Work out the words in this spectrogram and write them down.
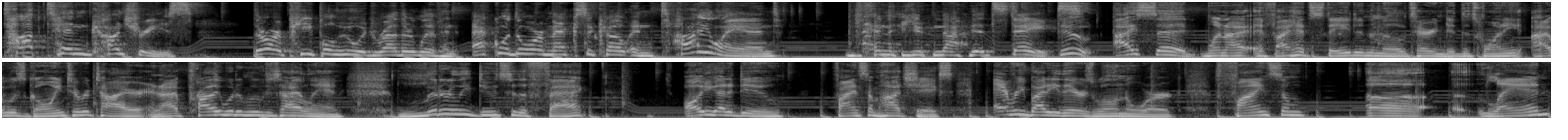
top 10 countries. There are people who would rather live in Ecuador, Mexico, and Thailand than the United States. Dude, I said when I if I had stayed in the military and did the 20, I was going to retire and I probably would have moved to Thailand literally due to the fact all you got to do find some hot chicks. Everybody there is willing to work. Find some uh land.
